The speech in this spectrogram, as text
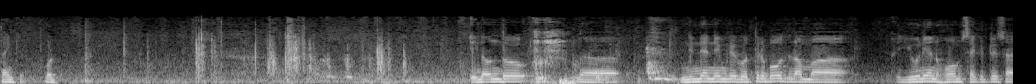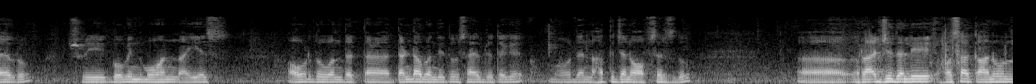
ಥ್ಯಾಂಕ್ ಯು ಗುಡ್ ಇನ್ನೊಂದು ನಿನ್ನೆ ನಿಮಗೆ ಗೊತ್ತಿರಬಹುದು ನಮ್ಮ ಯೂನಿಯನ್ ಹೋಮ್ ಸೆಕ್ರೆಟರಿ ಸಾಹೇಬರು, ಶ್ರೀ ಗೋವಿಂದ್ ಮೋಹನ್ ಐ ಎಸ್ ಅವ್ರದ್ದು ಒಂದು ತಂಡ ಬಂದಿತ್ತು ಸಾಹೇಬ್ ಜೊತೆಗೆ ಮೋರ್ ದೆನ್ ಹತ್ತು ಜನ ಆಫೀಸರ್ಸ್ದು ರಾಜ್ಯದಲ್ಲಿ ಹೊಸ ಕಾನೂನು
